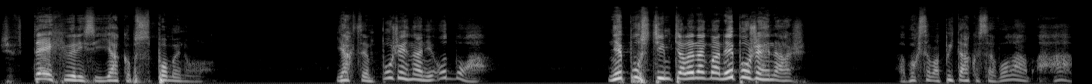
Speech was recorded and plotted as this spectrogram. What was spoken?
Že v tej chvíli si Jakob spomenul. Ja chcem požehnanie od Boha. Nepustím ťa, len ak ma nepožehnáš. A Boh sa ma pýta, ako sa volám. Aha.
